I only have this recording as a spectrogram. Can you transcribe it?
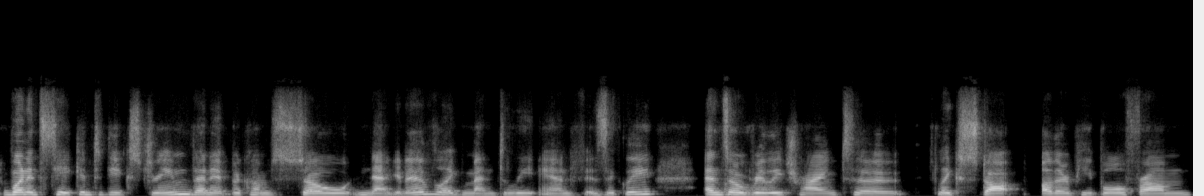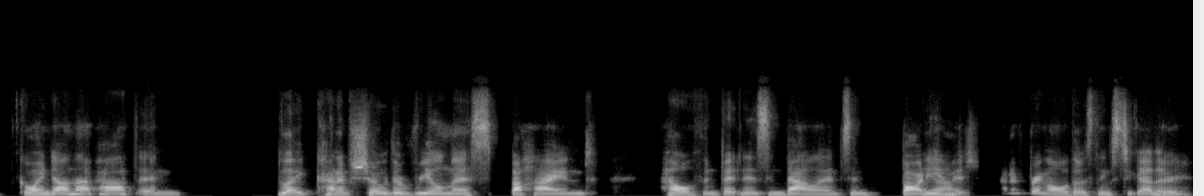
when it's taken to the extreme then it becomes so negative like mentally and physically. And so oh, really trying to like stop other people from going down that path and like kind of show the realness behind health and fitness and balance and body yeah. image kind of bring all those things together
